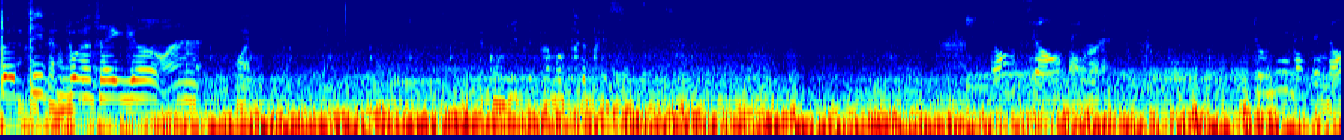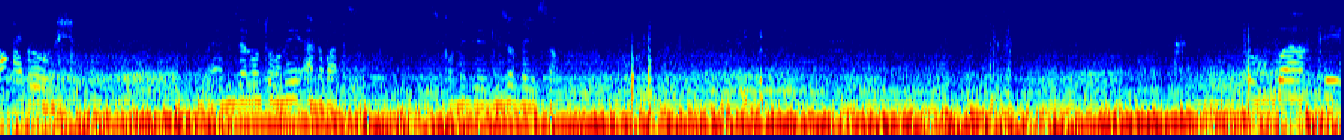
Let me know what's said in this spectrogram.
Petite boîte à gants, hein. Ouais. La conduite est vraiment très précise. hein, c'est- Dans 100 mètres. Ouais. Tournez maintenant à gauche. Ben, nous allons tourner à droite. Parce qu'on est des désobéissants. Pour voir ses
